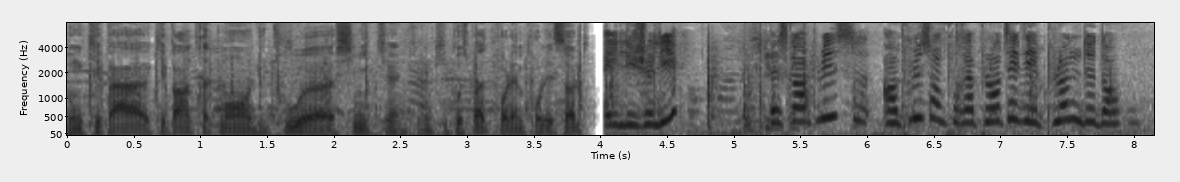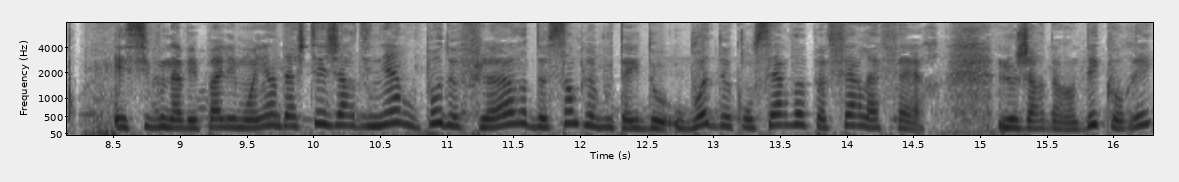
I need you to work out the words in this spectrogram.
donc qui n'est pas, qui est pas un traitement du tout euh, chimique, donc qui pose pas de problème pour les sols. Et il est joli parce qu'en plus, en plus, on pourrait planter des plantes dedans. Et si vous n'avez pas les moyens d'acheter jardinière ou pot de fleurs, de simples bouteilles d'eau ou boîtes de conserve peuvent faire l'affaire. Le jardin décoré,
